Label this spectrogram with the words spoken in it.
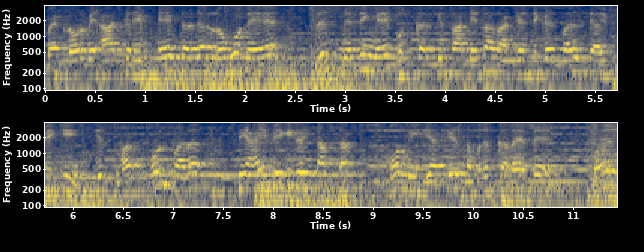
बेंगलुरु में आज करीब एक दर्जन लोगों ने प्रेस मीटिंग में घुसकर किसान नेता राकेश टिकट पर स्याही फेंकी। जिस वक्त उन पर स्याही फेंकी गई, तब तक वो मीडिया के संबोधित कर रहे थे। वहीं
